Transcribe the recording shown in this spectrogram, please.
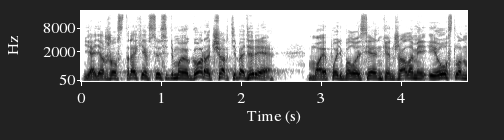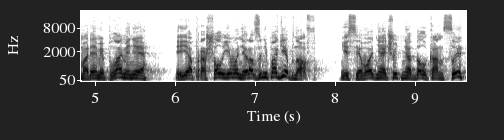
Я держу в страхе всю седьмую гору, черт тебя дери. Мой путь был усеян кинжалами и устлан морями пламени, и я прошел его ни разу не погибнув. И сегодня я чуть не отдал концы,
